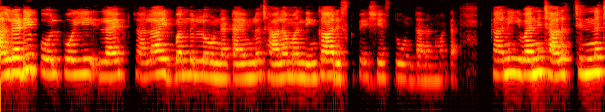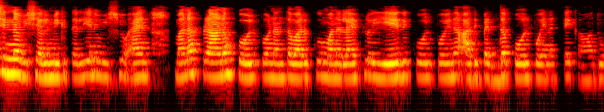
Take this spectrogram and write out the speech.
ఆల్రెడీ కోల్పోయి లైఫ్ చాలా ఇబ్బందుల్లో ఉన్న టైంలో చాలామంది ఇంకా రిస్క్ ఫేస్ చేస్తూ ఉంటారనమాట కానీ ఇవన్నీ చాలా చిన్న చిన్న విషయాలు మీకు తెలియని విషయం. అండ్ మన ప్రాణం కోల్పోయినంత వరకు మన లైఫ్లో ఏది కోల్పోయినా అది పెద్ద కోల్పోయినట్టే కాదు.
